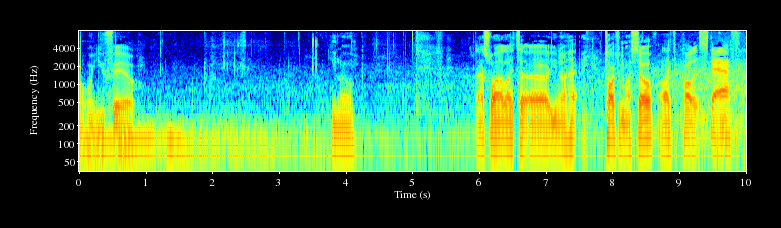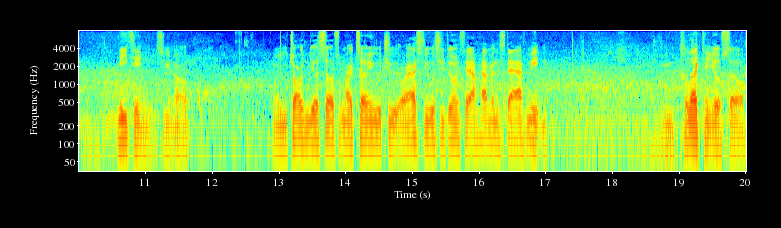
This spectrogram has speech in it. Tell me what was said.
or when you fail. You know, that's why I like to, uh, you know, ha- talk to myself. I like to call it staff meetings, you know. When you're talking to yourself, somebody telling you what you or asking you what you're doing, say, I'm having a staff meeting. You collecting yourself.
